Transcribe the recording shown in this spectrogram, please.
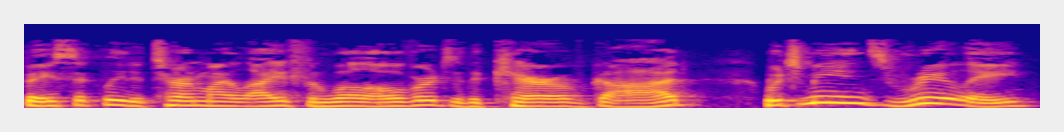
basically to turn my life and will over to the care of God, which means really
